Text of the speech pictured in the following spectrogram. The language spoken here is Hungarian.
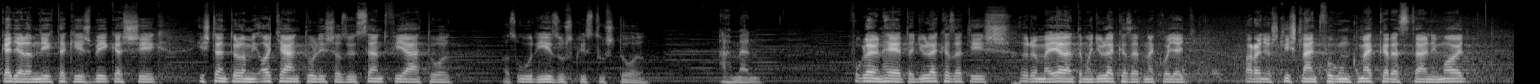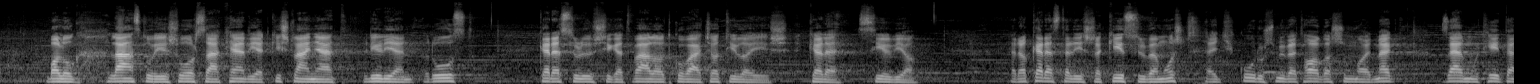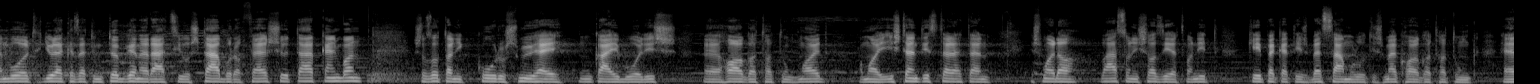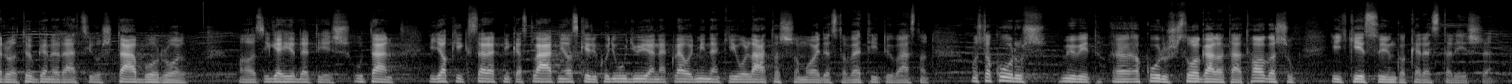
Kegyelem néktek és békesség Istentől, ami atyánktól és az ő szent fiától, az Úr Jézus Krisztustól. Amen. Foglaljon helyet a gyülekezet is. Örömmel jelentem a gyülekezetnek, hogy egy aranyos kislányt fogunk megkeresztelni majd. Balog László és Ország Henriett kislányát, Lilian Rószt, keresztülőséget vállalt Kovács Attila és Kele Szilvia. Erre a keresztelésre készülve most egy kórusművet hallgassunk majd meg. Az elmúlt héten volt gyülekezetünk több generációs a felső tárkányban, és az ottani kórus műhely munkáiból is eh, hallgathatunk majd a mai istentiszteleten, és majd a vászon is azért van itt, képeket és beszámolót is meghallgathatunk erről a több generációs táborról az igehirdetés után. Így akik szeretnék ezt látni, azt kérjük, hogy úgy üljenek le, hogy mindenki jól láthassa majd ezt a vetítővásznat. Most a kórus művét, a kórus szolgálatát hallgassuk, így készüljünk a keresztelésre.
